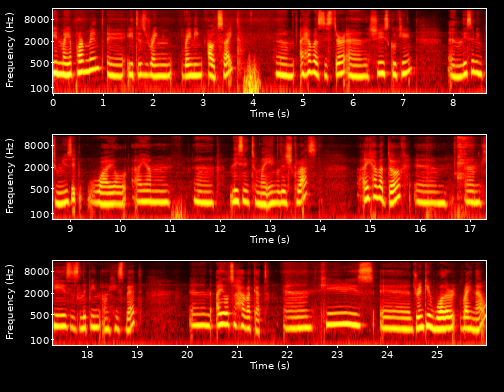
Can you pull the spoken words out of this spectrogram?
In my apartment, uh, it is rain, raining outside. Um, I have a sister, and she is cooking and listening to music while I am uh, listening to my English class. I have a dog, um, and he is sleeping on his bed. And I also have a cat, and he is uh, drinking water right now.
